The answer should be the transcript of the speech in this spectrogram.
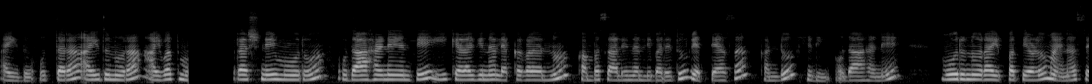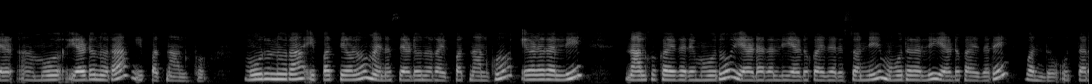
ಐದು. ಉತ್ತರ ಐದು ನೂರ ಐವತ್ತ್ಮೂರು ಪ್ರಶ್ನೆ ಮೂರು. ಉದಾಹರಣೆಯಂತೆ ಈ ಕೆಳಗಿನ ಲೆಕ್ಕಗಳನ್ನು ಕಂಬಸಾಲಿನಲ್ಲಿ ಬರೆದು ವ್ಯತ್ಯಾಸ ಕಂಡು ಹಿಡಿ ಉದಾಹರಣೆ ಮೂರು ನೂರ ಇಪ್ಪತ್ತೇಳು ಮೈನಸ್ ಎರಡು ನೂರ ಇಪ್ಪತ್ತ್ನಾಲ್ಕು ಮೂರು ನೂರ ಇಪ್ಪತ್ತೇಳು ಮೈನಸ್ ಎರಡು ನೂರ ಇಪ್ಪತ್ತ್ನಾಲ್ಕು ಏಳರಲ್ಲಿ ನಾಲ್ಕು ಕಾಯ್ದರೆ ಮೂರು, ಎರಡರಲ್ಲಿ ಎರಡು ಕಾಯ್ದರೆ ಸೊನ್ನೆ, ಮೂರರಲ್ಲಿ ಎರಡು ಕಾಯ್ದರೆ ಒಂದು. ಉತ್ತರ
